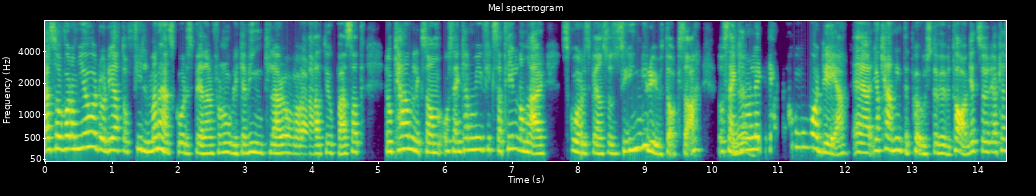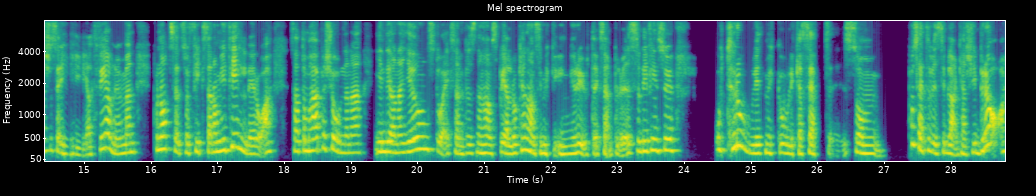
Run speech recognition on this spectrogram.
Alltså vad de gör då, det är att de filmar den här skådespelaren från olika vinklar och alltihopa. Så att de kan liksom, och sen kan de ju fixa till de här skådespelarna som ser yngre ut också. Och sen mm. kan de lägga på det. Eh, jag kan inte post överhuvudtaget så jag kanske säger helt fel nu men på något sätt så fixar de ju till det då. Så att de här personerna, Indiana Jones då exempelvis när han spelar, då kan han se mycket yngre ut exempelvis. Så det finns ju otroligt mycket olika sätt som på sätt och vis ibland kanske är bra.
